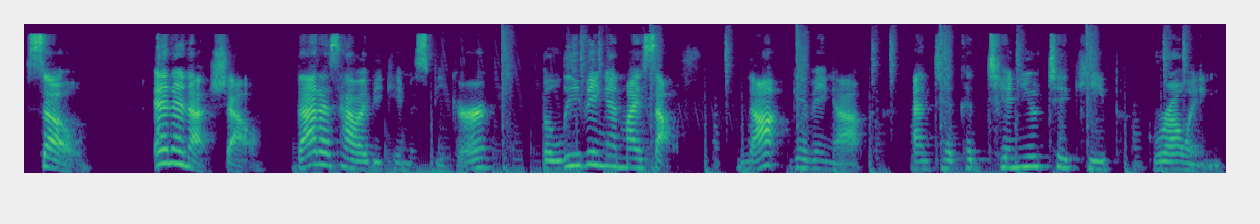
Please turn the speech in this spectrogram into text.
So, in a nutshell, that is how I became a speaker, believing in myself, not giving up, and to continue to keep growing.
